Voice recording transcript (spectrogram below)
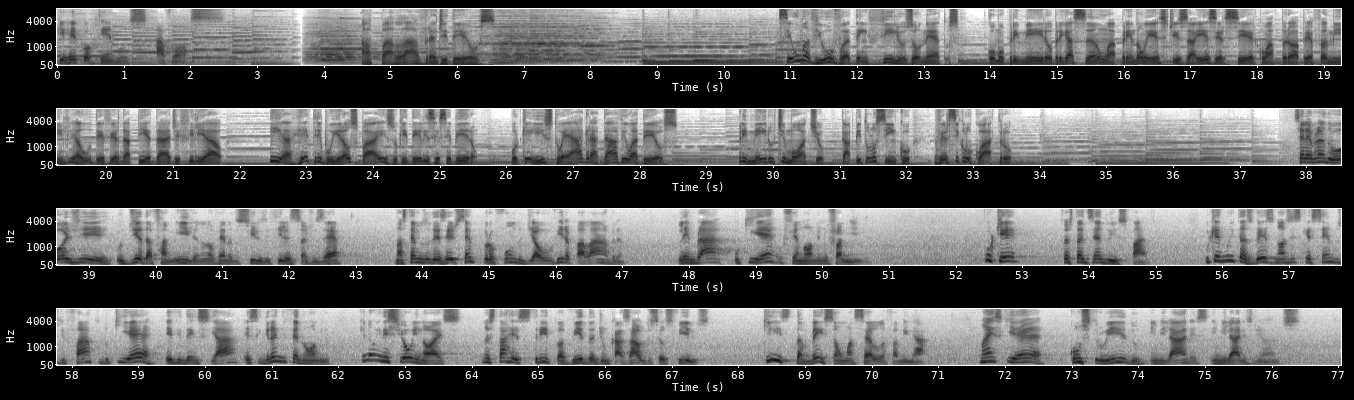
que recorremos a vós. A Palavra de Deus. Se uma viúva tem filhos ou netos, como primeira obrigação, aprendam estes a exercer com a própria família o dever da piedade filial e a retribuir aos pais o que deles receberam, porque isto é agradável a Deus. 1 Timóteo, capítulo 5, versículo 4. Celebrando hoje o Dia da Família, na novena dos filhos e filhas de São José, nós temos o desejo sempre profundo de, ao ouvir a palavra, lembrar o que é o fenômeno família. Por que o senhor está dizendo isso, Padre? Porque muitas vezes nós esquecemos de fato do que é evidenciar esse grande fenômeno que não iniciou em nós, não está restrito à vida de um casal e dos seus filhos, que também são uma célula familiar, mas que é construído em milhares e milhares de anos.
